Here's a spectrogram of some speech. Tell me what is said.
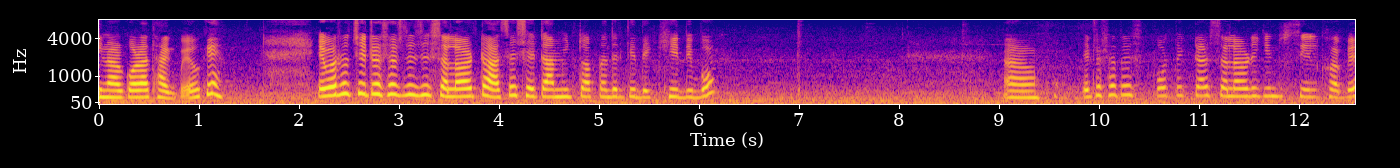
ইনার করা থাকবে ওকে এবার হচ্ছে এটার সাথে যে সালোয়ারটা আছে, সেটা আমি একটু আপনাদেরকে দেখিয়ে দিব। এটার সাথে প্রত্যেকটা সালোয়ারই কিন্তু সিল্ক হবে।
